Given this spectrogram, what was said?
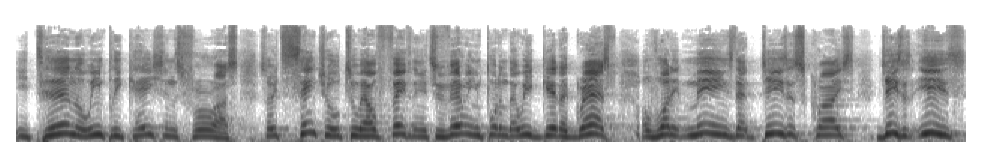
eternal implications for us. So, it's central to our faith, and it's very important that we get a grasp of what it means that Jesus Christ, Jesus is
